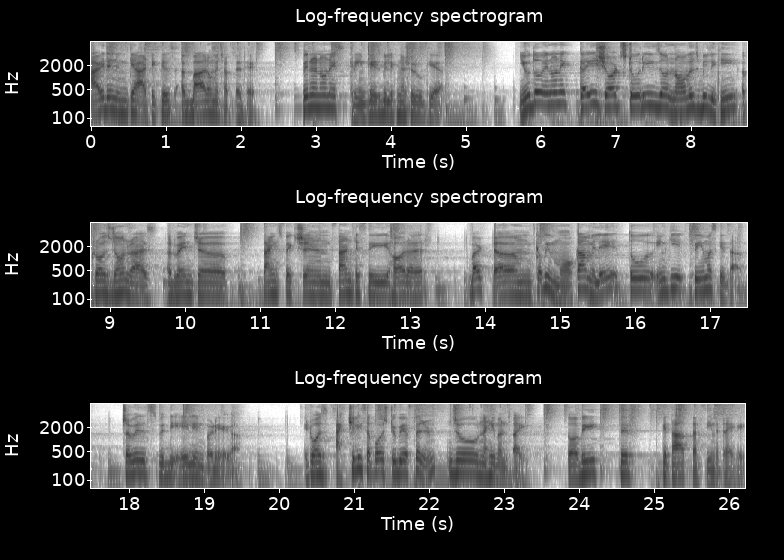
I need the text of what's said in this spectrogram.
आए दिन इनके आर्टिकल्स अखबारों में छपते थे। फिर इन्होंने स्क्रीन प्लेस भी लिखना शुरू किया। यूँ तो इन्होंने कई शॉर्ट स्टोरीज और नॉवेल्स भी लिखी across genres adventure science fiction fantasy horror but कभी मौका मिले तो इनकी एक फ़ेमस किताब ट्रेवल्स विद द एलियन पढ़िएगा। It was actually suppose to be a film जो नहीं बन पाई। तो अभी सिर्फ़ किताब तक सीमित रह गई।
